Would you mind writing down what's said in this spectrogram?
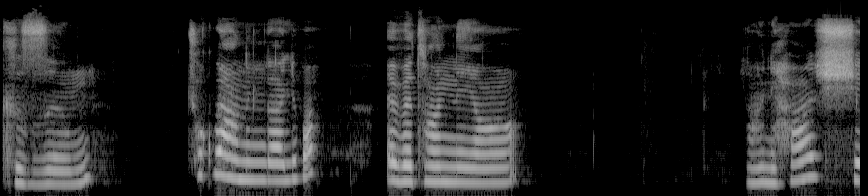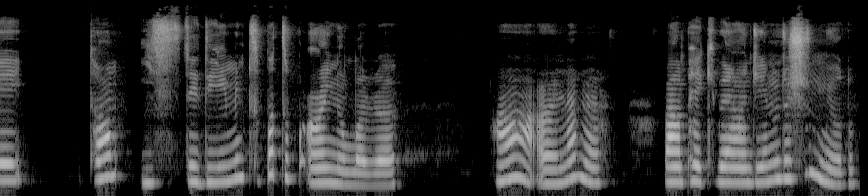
Kızım. Çok beğendin galiba. Evet anne ya. Yani her şey tam istediğimin tıpatıp aynıları. Ha öyle mi? Ben pek beğeneceğini düşünmüyordum.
